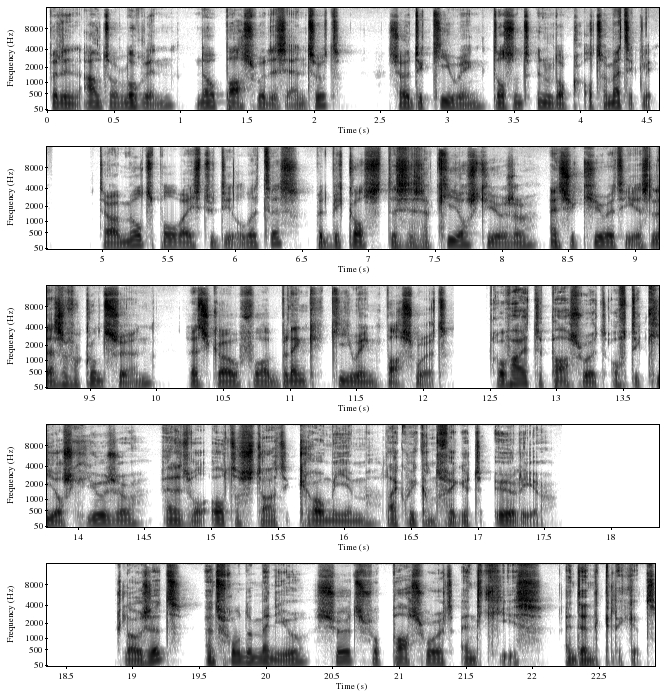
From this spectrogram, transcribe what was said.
But in auto login, no password is entered, so the keyring doesn't unlock automatically. There are multiple ways to deal with this, but because this is a kiosk user and security is less of a concern, let's go for a blank keyring password. Provide the password of the kiosk user and it will auto start Chromium like we configured earlier. Close it and from the menu search for password and keys and then click it.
